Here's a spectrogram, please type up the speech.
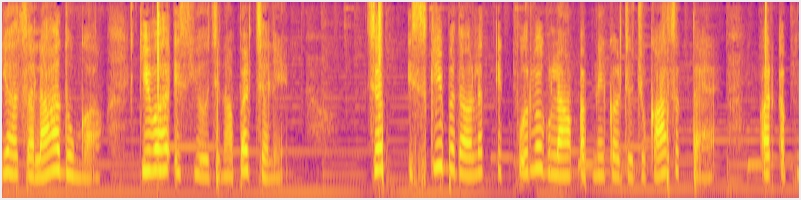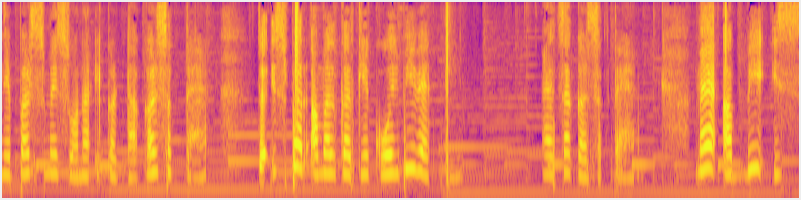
यह सलाह दूँगा कि वह इस योजना पर चले। जब इसकी बदौलत एक पूर्व गुलाम अपने कर्ज चुका सकता है और अपने पर्स में सोना इकट्ठा कर सकता है तो इस पर अमल करके कोई भी व्यक्ति ऐसा कर सकता है। मैं अब भी इस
